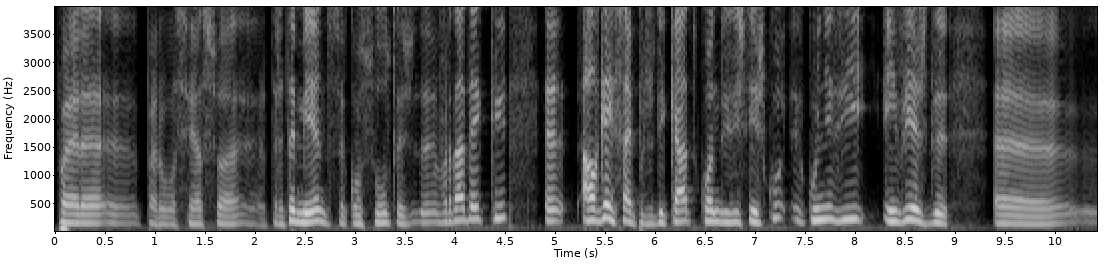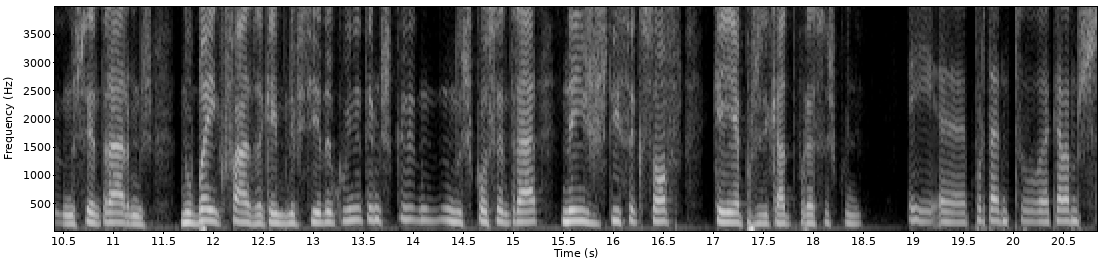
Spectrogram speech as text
para, eh, para o acesso a, tratamentos, a consultas. A verdade é que uh, alguém sai prejudicado quando existem as cunhas e, em vez de uh, nos centrarmos no bem que faz a quem beneficia da cunha, temos que nos concentrar na injustiça que sofre quem é prejudicado por essas cunhas. E, uh, portanto, acabamos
